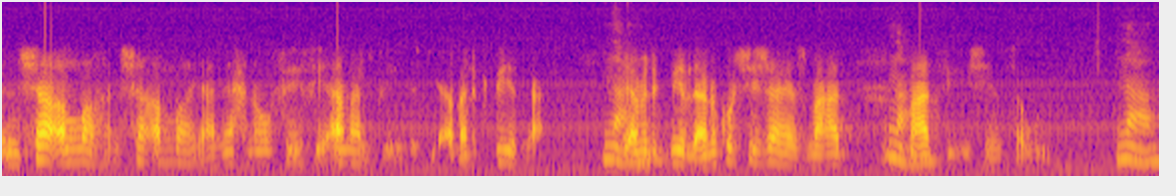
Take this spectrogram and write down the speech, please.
إن شاء الله إن شاء الله. يعني نحن في في أمل في في أمل كبير يعني. نعم. في أمل كبير لأنه كل شيء جاهز ما عاد نعم. ما عاد في شيء نسويه. نعم.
